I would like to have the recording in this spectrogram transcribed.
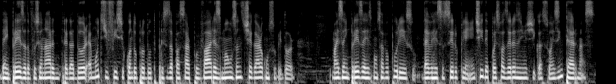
Da empresa, do funcionário, do entregador. É muito difícil quando o produto precisa passar por várias mãos antes de chegar ao consumidor. Mas a empresa é responsável por isso. Deve ressarcir o cliente e depois fazer as investigações internas.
